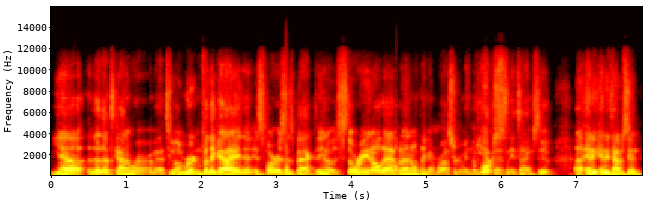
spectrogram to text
Yeah, that, that's kind of where I'm at too. I'm rooting for the guy as far as his back, you know, his story and all that, but I don't think I'm rostering him in DFS anytime soon. Uh, any anytime soon.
